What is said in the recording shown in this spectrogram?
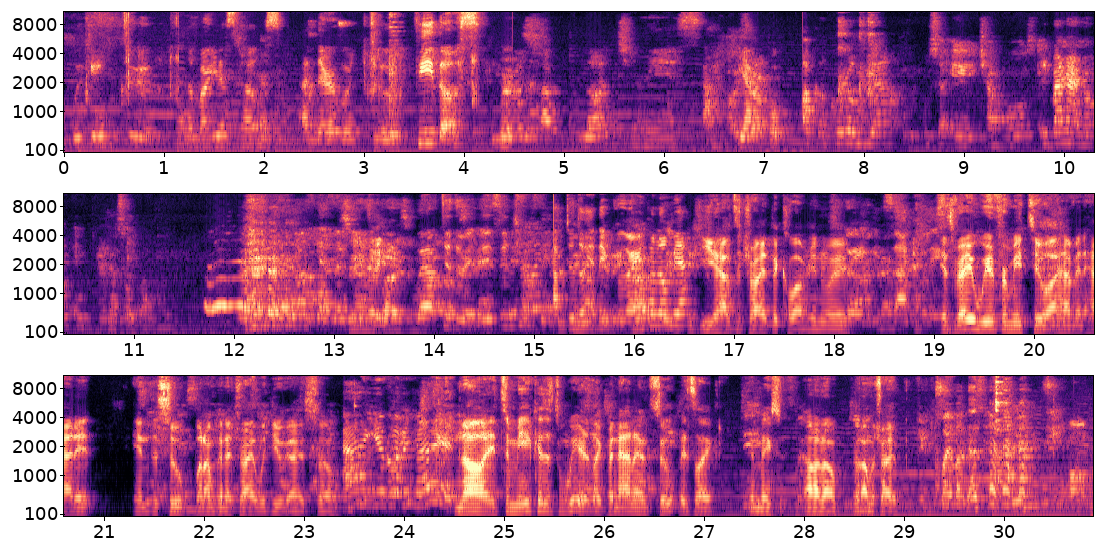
We came to Ana Maria's house and they're going to feed us. We're going to have lunch and it's ajiaco. Acá en Colombia usa- eh, echamos el banano entre la sopa. we have to do it. It's interesting. have to do it. If we are in Colombia, you have to try it the Colombian way. exactly. It's very weird for me too. I haven't had it in the soup, but I'm gonna try it with you guys. So ah, you haven't had it. no, it, to me because it's weird. Like banana and soup, it's like it makes I don't know, but I'm gonna try it. My banana. Oh.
